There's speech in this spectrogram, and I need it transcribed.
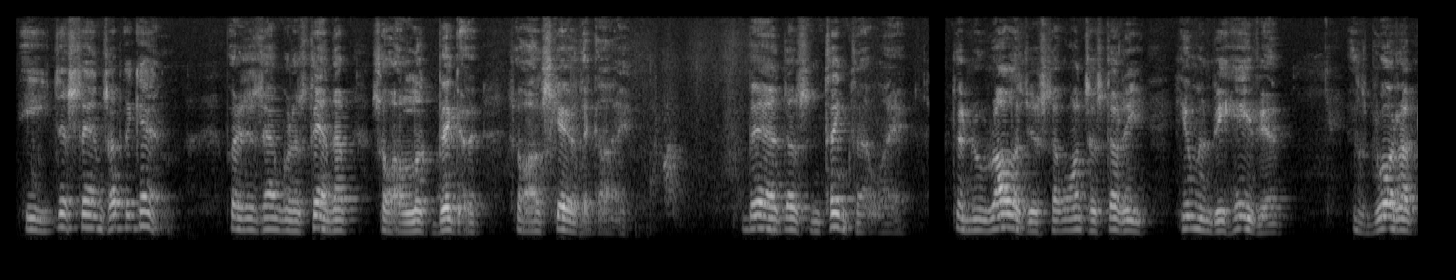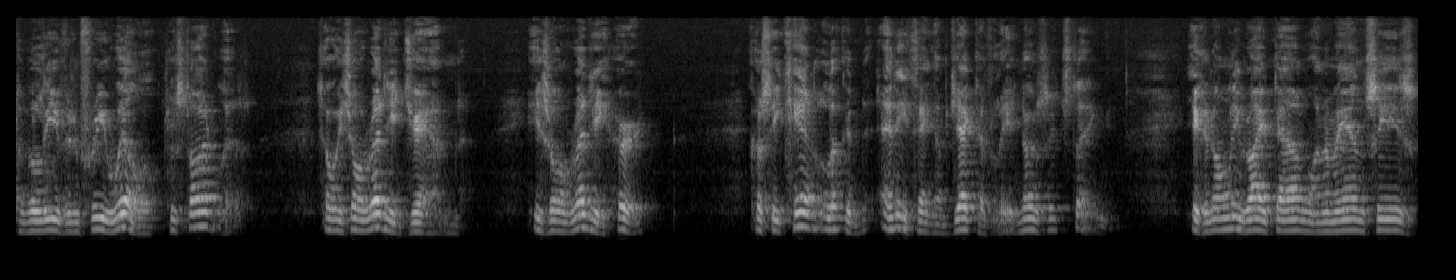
he just stands up again. But it is, I'm going to stand up so I'll look bigger, so I'll scare the guy. Bear doesn't think that way. The neurologist that wants to study human behavior is brought up to believe in free will to start with. So he's already jammed. He's already hurt. Because he can't look at anything objectively, no such thing. You can only write down when a man sees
